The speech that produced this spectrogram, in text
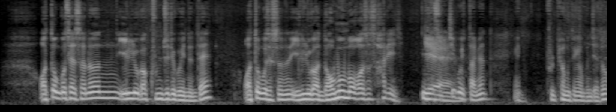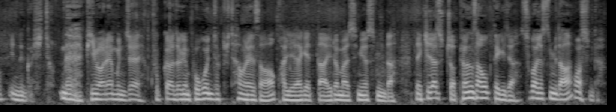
어떤 곳에서는 인류가 굶주리고 있는데 어떤 곳에서는 인류가 너무 먹어서 살이 예. 찌고 있다면 불평등의 문제도 있는 것이죠. 네, 비만의 문제 국가적인 보건적 차원에서 관리해야겠다 이런 말씀이었습니다. 네, 기자 수첩 변상욱 대기자 수고하셨습니다. 고맙습니다.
